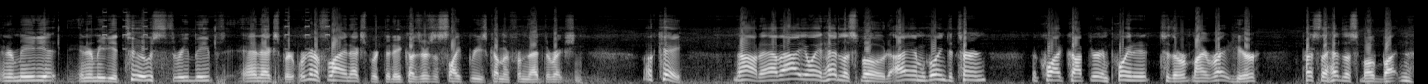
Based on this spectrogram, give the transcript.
intermediate, intermediate two, is three beeps, and expert. We're going to fly an expert today because there's a slight breeze coming from that direction. Okay, now to evaluate headless mode, I am going to turn the quadcopter and point it to the, my right here, press the headless mode button.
